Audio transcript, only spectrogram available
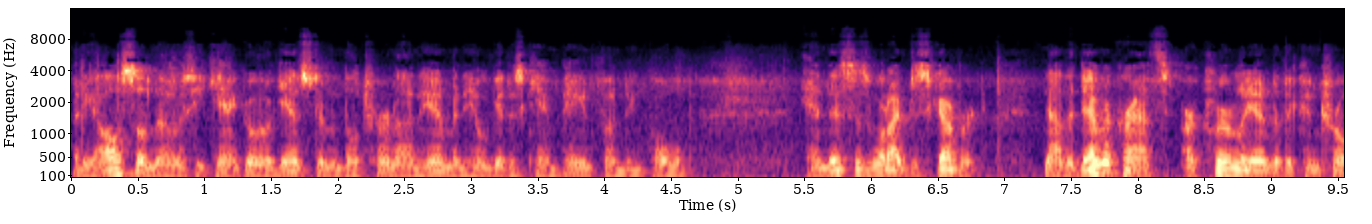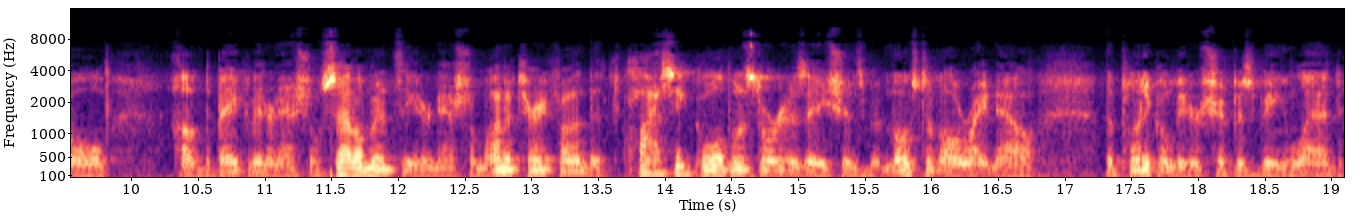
but he also knows he can't go against him and they'll turn on him and he'll get his campaign funding pulled. And this is what I've discovered. Now, the Democrats are clearly under the control of the Bank of International Settlements, the International Monetary Fund, the classic globalist organizations, but most of all, right now, the political leadership is being led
